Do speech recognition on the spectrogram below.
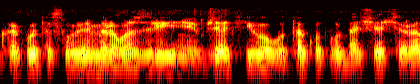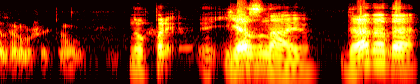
какое-то свое мировоззрение, взять его вот так вот в одночасье разрушить. Ну, Ну, при- я знаю. Да-да-да.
